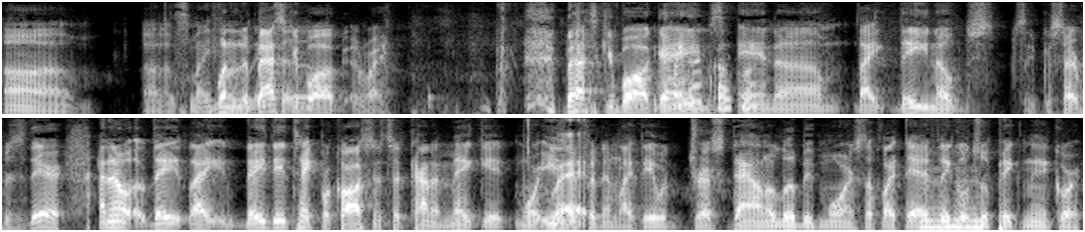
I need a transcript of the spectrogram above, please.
um uh, one of the basketball right. Basketball games and um like they you know Secret Service is there. I know they like they did take precautions to kind of make it more easy Right. for them. Like they would dress down a little bit more and stuff like that. If they go Mm-hmm. to a picnic or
